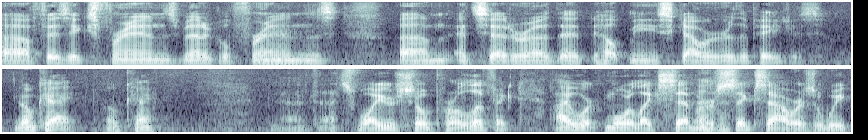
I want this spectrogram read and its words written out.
uh, physics friends, medical friends, um, et cetera, that help me scour the pages. Okay, okay. That's why you're so prolific. I work more like seven or six hours a week.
